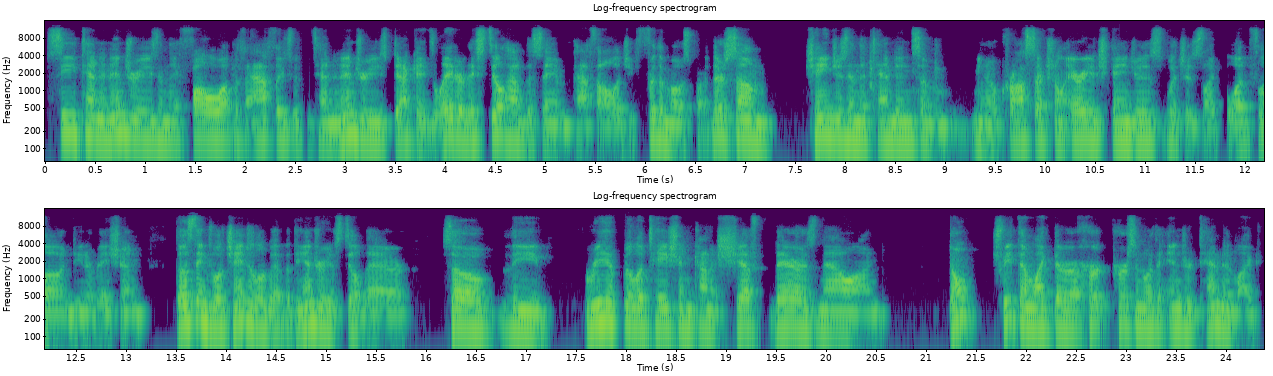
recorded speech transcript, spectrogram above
see tendon injuries and they follow up with athletes with tendon injuries decades later, they still have the same pathology for the most part. There's some changes in the tendon, some you know cross-sectional area changes, which is like blood flow and denervation. Those things will change a little bit, but the injury is still there. So the rehabilitation kind of shift there is now on don't treat them like they're a hurt person with an injured tendon, like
